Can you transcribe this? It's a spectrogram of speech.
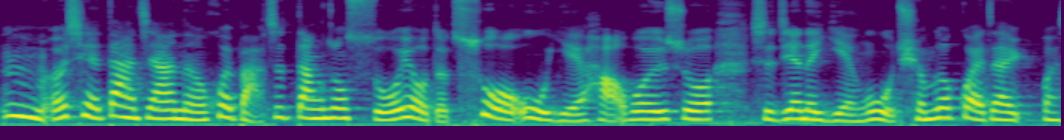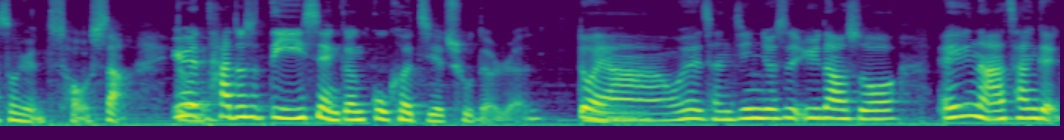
嗯，而且大家呢会把这当中所有的错误也好，或者说时间的延误，全部都怪在外送员头上，因为他就是第一线跟顾客接触的人。对啊，我也曾经就是遇到说，哎、欸，拿餐给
